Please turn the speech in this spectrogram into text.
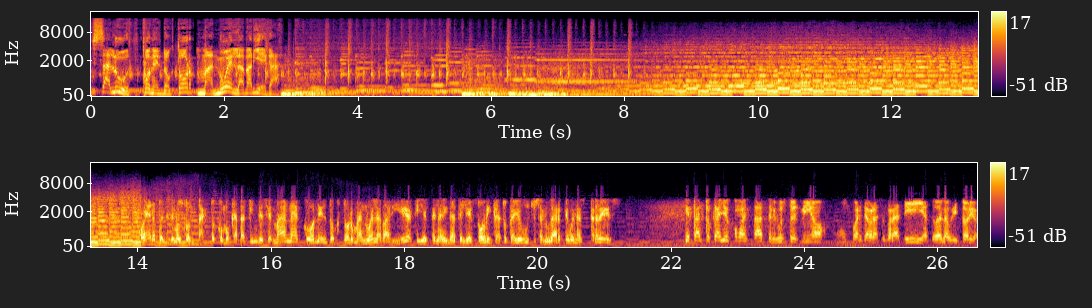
Salud con el doctor Manuel Lavariega. Bueno, pues hacemos contacto como cada fin de semana con el doctor Manuel Lavariega, que ya está en la línea telefónica. Tocayo, gusto saludarte. Buenas tardes. ¿Qué tal, Tocayo? ¿Cómo estás? El gusto es mío. Un fuerte abrazo para ti y a todo el auditorio.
